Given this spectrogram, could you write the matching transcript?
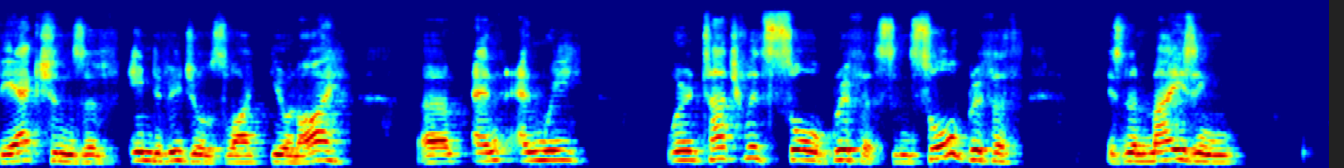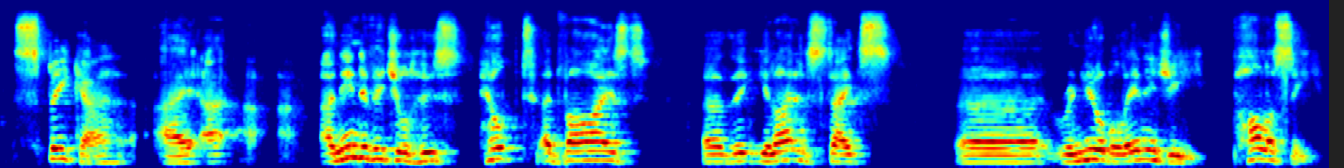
the actions of individuals like you and I. Um, and, and we were in touch with Saul Griffiths. And Saul Griffith is an amazing speaker, a, a, an individual who's helped advised uh, the United States uh, renewable energy policy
